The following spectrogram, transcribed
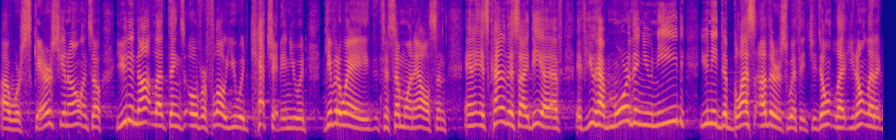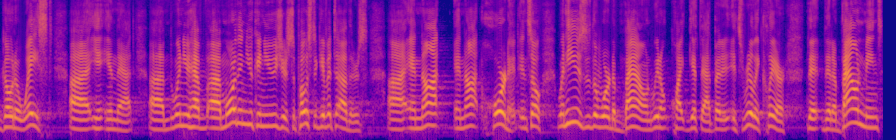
uh, were scarce, you know, and so you did not let things overflow. You would catch it and you would give it away to someone else. And, and it's kind of this idea of if you have more than you need, you need to bless others with it. You don't let, you don't let it go to waste. Uh, in, in, that. Um, when you have uh, more than you can use, you're supposed to give it to others uh, and, not, and not hoard it. And so when he uses the word abound, we don't quite get that, but it, it's really clear that, that abound means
